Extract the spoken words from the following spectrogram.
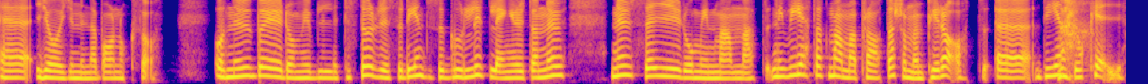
eh, gör ju mina barn också. Och nu börjar de ju bli lite större så det är inte så gulligt längre utan nu, nu säger ju då min man att ni vet att mamma pratar som en pirat. Eh, det är inte okej.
